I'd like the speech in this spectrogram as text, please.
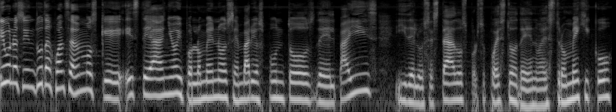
Y bueno, sin duda, Juan, sabemos que este año y por lo menos en varios puntos del país y de los estados, por supuesto, de nuestro México,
